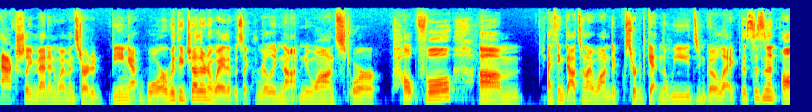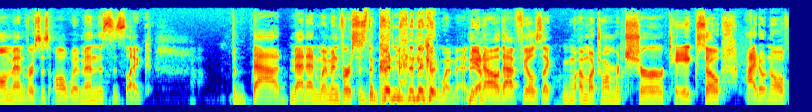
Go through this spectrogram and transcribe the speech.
actually men and women started being at war with each other in a way that was like really not nuanced or helpful. Um, I think that's when I wanted to sort of get in the weeds and go like, this isn't all men versus all women. This is like the bad men and women versus the good men and the good women. Yeah. You know, that feels like a much more mature take. So I don't know if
